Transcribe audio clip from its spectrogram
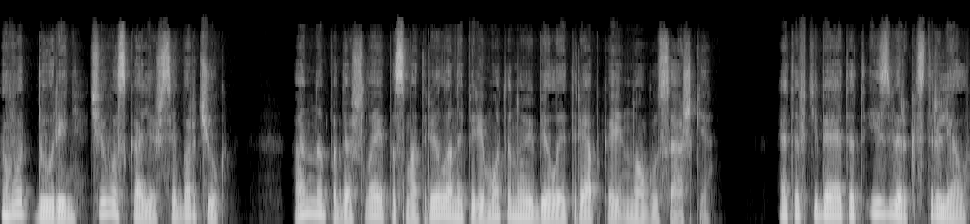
«Вот дурень, чего скалишься, Борчук?» Анна подошла и посмотрела на перемотанную белой тряпкой ногу Сашки. «Это в тебя этот изверг стрелял?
